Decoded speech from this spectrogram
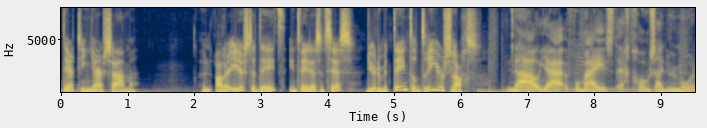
13 jaar samen. Hun allereerste date in 2006 duurde meteen tot drie uur s'nachts. Nou ja, voor mij is het echt gewoon zijn humor.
